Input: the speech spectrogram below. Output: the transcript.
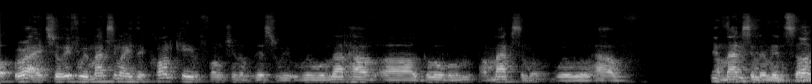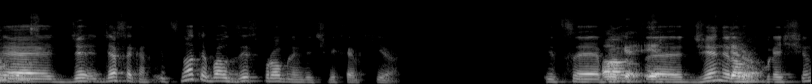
Oh, right. So if we maximize the concave function of this, we, we will not have a global a maximum. We will have It's- it's- maximum in it's not, some uh, Just a second, it's not about this problem which we have here. It's uh, about Okay, a general general. question.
